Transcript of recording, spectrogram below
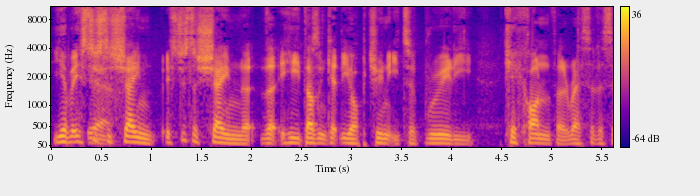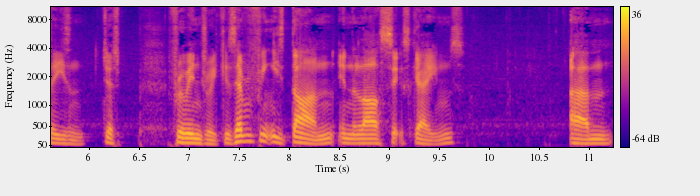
Yeah, but it's just Yeah. a shame. It's just a shame that, that he doesn't get the opportunity to really kick on for the rest of the season just through injury because everything he's done in the last six games um,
